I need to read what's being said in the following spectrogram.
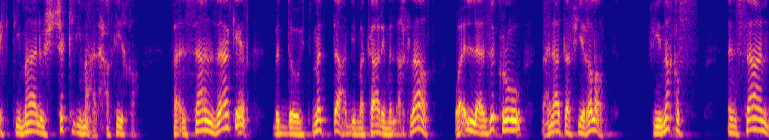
اكتمال الشكل مع الحقيقة. فإنسان ذاكر بده يتمتع بمكارم الأخلاق وإلا ذكره معناتها في غلط في نقص. إنسان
